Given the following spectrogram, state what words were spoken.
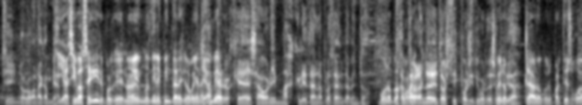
si no lo van a cambiar. Y así va a seguir, porque no, no tiene pinta de que lo vayan a cambiar. pero es que a esa hora hay mascleta en la plaza de ayuntamiento. Bueno, pero Estamos hablando de dos dispositivos de Pero, seguridad. pa- claro, pero el partido se juega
